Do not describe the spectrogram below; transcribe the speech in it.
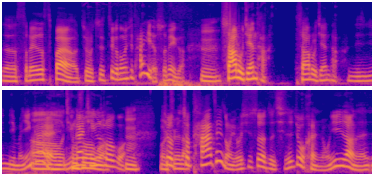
呃 Slay the Spire，就这这个东西，它也是那个嗯，杀戮尖塔，杀戮尖塔，你你你们应该、哦应该听说说过。嗯，我就就它这种游戏设置，其实就很容易让人。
